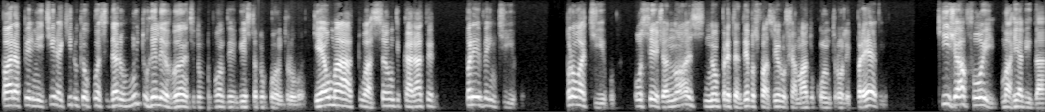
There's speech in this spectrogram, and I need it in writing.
para permitir aquilo que eu considero muito relevante do ponto de vista do controle, que é uma atuação de caráter preventivo, proativo. Ou seja, nós não pretendemos fazer o chamado controle prévio, que já foi uma realidade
